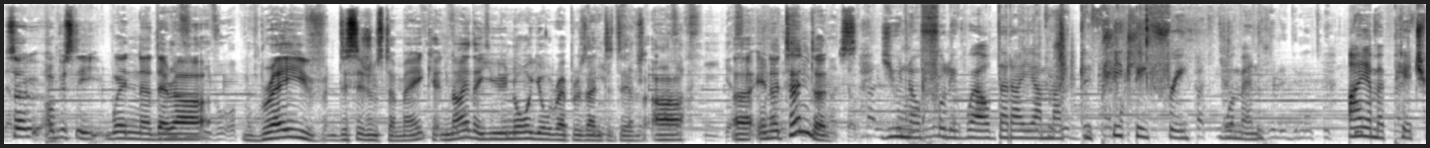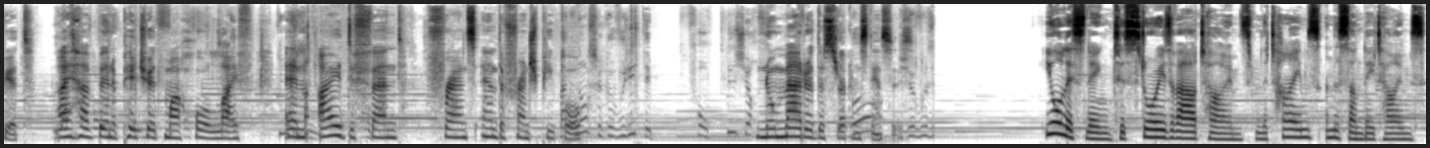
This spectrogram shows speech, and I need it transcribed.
So, obviously, when uh, there are brave decisions to make, neither you nor your representatives are uh, in attendance. You know fully well that I am a completely free woman. I am a patriot. I have been a patriot my whole life, and I defend France and the French people, no matter the circumstances. You're listening to Stories of Our Times from the Times and the Sunday Times.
